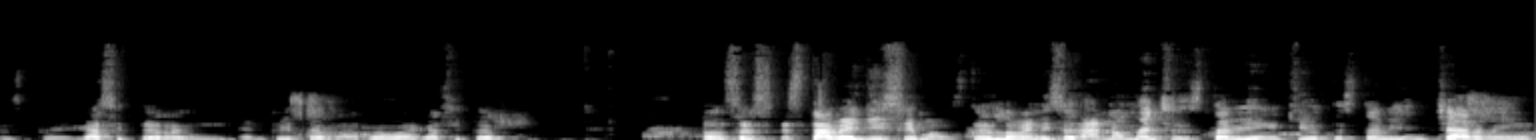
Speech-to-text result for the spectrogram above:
este, Gassiter en, en Twitter, arroba Gassiter entonces, está bellísimo. Ustedes lo ven y dicen, ah, no manches, está bien cute, está bien charming.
